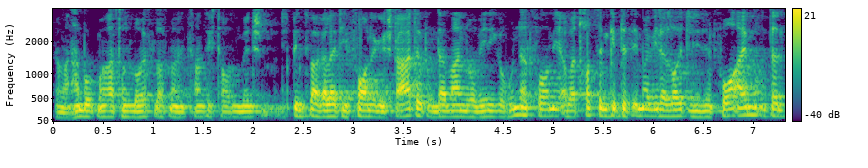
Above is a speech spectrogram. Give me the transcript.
wenn man Hamburg-Marathon läuft, läuft man mit 20.000 Menschen. Und ich bin zwar relativ vorne gestartet und da waren nur wenige hundert vor mir, aber trotzdem gibt es immer wieder Leute, die sind vor einem. Und dann,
